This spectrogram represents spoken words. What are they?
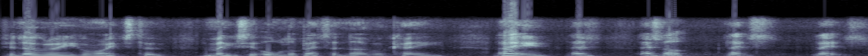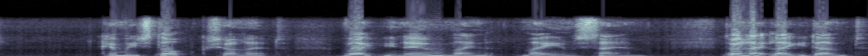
she has no legal rights to. It makes it all the better. No, okay? Hey, let's, let's not, let's, let's, can we stop, Charlotte? Right, you know my, my name's Sam. Don't act like you don't.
